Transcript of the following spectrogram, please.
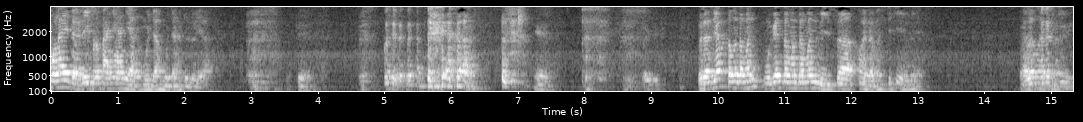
mulai dari pertanyaan yang mudah-mudah dulu ya. Oke. Okay. Kok deg-degan? Udah siap teman-teman? Mungkin teman-teman bisa Oh ada Mas Diki ini ya? Halo Mas Diki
